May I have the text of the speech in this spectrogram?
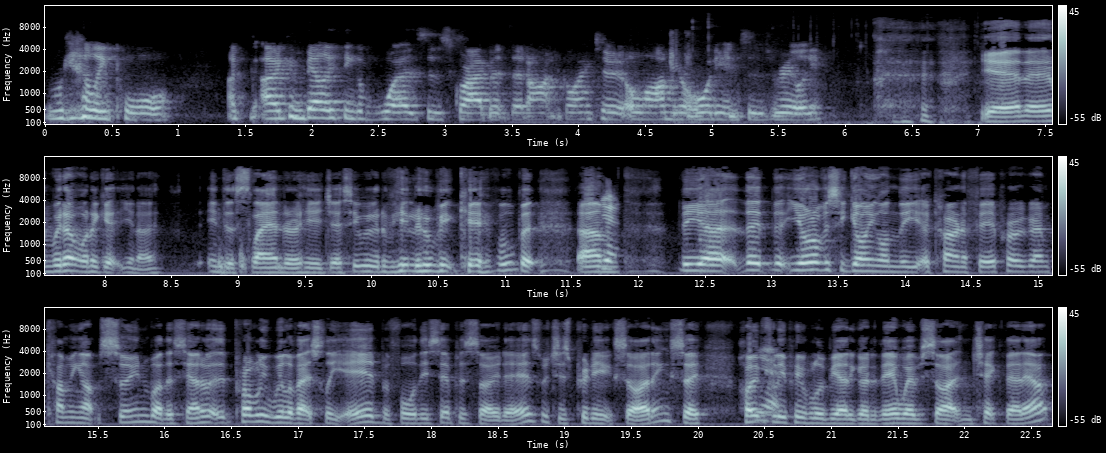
really poor. I, I can barely think of words to describe it that aren't going to alarm your audiences, really. yeah, and, and, we don't want to get, you know, into slander here, Jesse. We're going to be a little bit careful, but um, yeah. the, uh, the, the, you're obviously going on the current affair program coming up soon. By the sound of it, it probably will have actually aired before this episode airs, which is pretty exciting. So hopefully, yeah. people will be able to go to their website and check that out.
